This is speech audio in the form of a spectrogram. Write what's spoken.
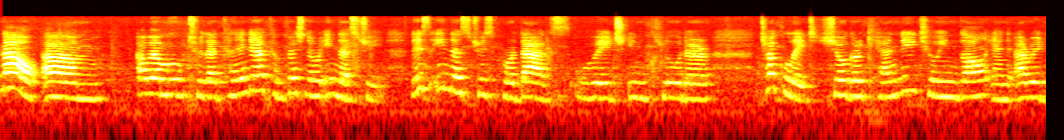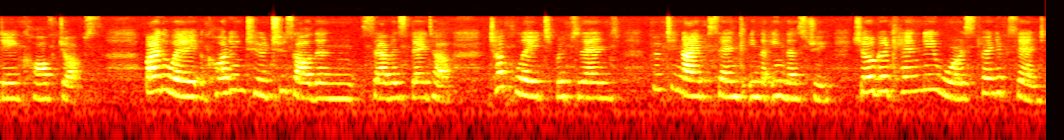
Now, um, I will move to the Canadian confectionery industry. This industry's products, which include uh, chocolate, sugar candy, chewing gum, and everyday cough drops. By the way, according to 2007 data, chocolate represents 59% in the industry, sugar candy was 20%,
